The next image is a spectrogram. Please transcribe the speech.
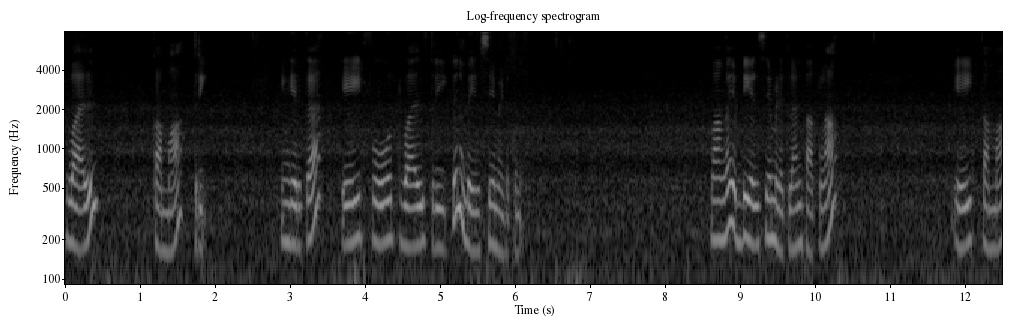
twelve comma three இங்கே இருக்க எயிட் ஃபோர் டுவெல் த்ரீக்கு நம்ம எல்சிஎம் எடுக்கணும். வாங்க எப்படி எல்சிஎம் எடுக்கலான்னு பார்க்கலாம். Eight comma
